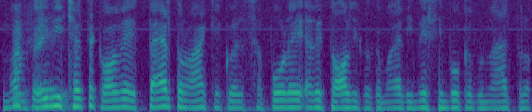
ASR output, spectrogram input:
Manfredi certe cose perdono anche quel sapore retorico che magari messe in bocca ad un altro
